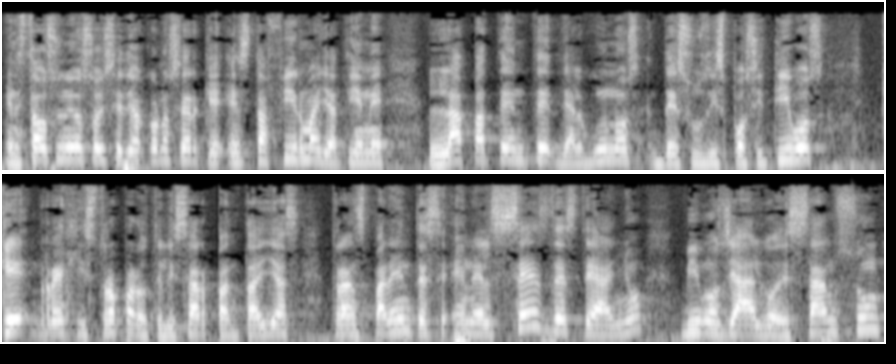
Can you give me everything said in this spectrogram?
En Estados Unidos hoy se dio a conocer que esta firma ya tiene la patente de algunos de sus dispositivos que registró para utilizar pantallas transparentes. En el CES de este año vimos ya algo de Samsung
